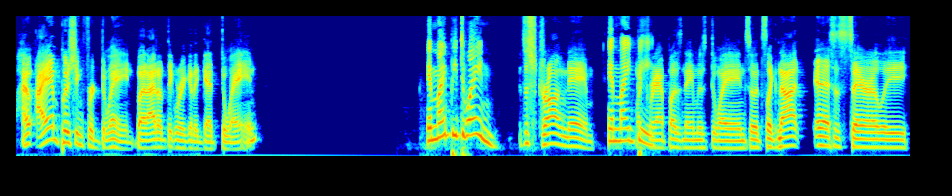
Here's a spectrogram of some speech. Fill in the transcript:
I, I am pushing for Dwayne, but I don't think we're going to get Dwayne. It might be Dwayne. It's a strong name. It might my be. grandpa's name is Dwayne, so it's like not necessarily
